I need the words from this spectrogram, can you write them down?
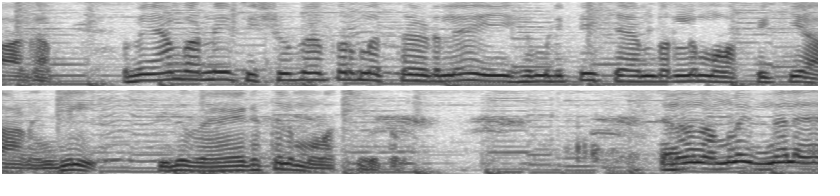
പാകാം. അപ്പോൾ ഞാൻ പറഞ്ഞ ഈ ടിഷ്യൂ പേപ്പർ മെത്തേഡിൽ ഈ ഹ്യൂമിഡിറ്റി ചേമ്പറിൽ മുളപ്പിക്കുകയാണെങ്കിൽ ഇത് വേഗത്തിൽ മുളച്ചു കിട്ടും. എന്നാൽ നമ്മൾ ഇന്നലെ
